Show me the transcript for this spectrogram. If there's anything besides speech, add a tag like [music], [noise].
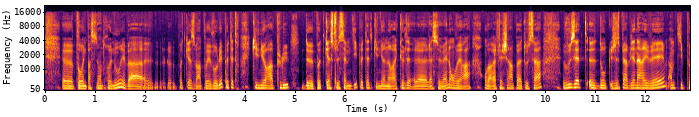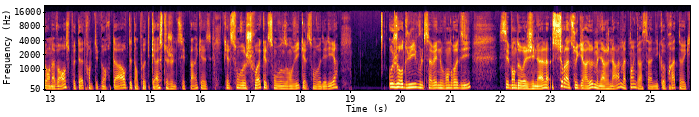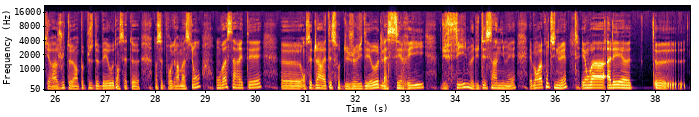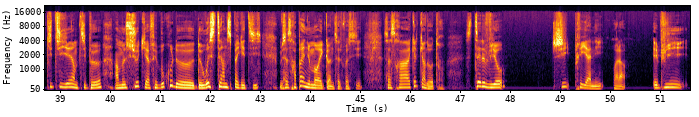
pour une partie d'entre nous, et bah, le podcast va un peu évoluer. Peut-être qu'il n'y aura plus de podcast le samedi, peut-être qu'il n'y en aura que la, semaine, on verra. On va réfléchir un peu à tout ça. Vous êtes euh, donc, j'espère, bien arrivés, un petit peu en avance, peut-être un petit peu en retard, peut-être en podcast, je ne sais pas. Quels, quels sont vos choix, quelles sont vos envies, quels sont vos délires? Aujourd'hui, vous le savez, nous vendredi, c'est bande originale sur la Tsugi Radio de manière générale. Maintenant, grâce à Nico Pratt euh, qui rajoute euh, un peu plus de BO dans cette, euh, dans cette programmation, on va s'arrêter. on s'est déjà arrêté sur du jeu vidéo, de la série, du film, du dessin animé. Et ben, on va continuer et on va aller. titiller un petit peu un monsieur qui a fait beaucoup de, de western spaghetti mais ça sera pas Ennio Morricone cette fois-ci ça sera quelqu'un d'autre Stelvio Cipriani voilà et puis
